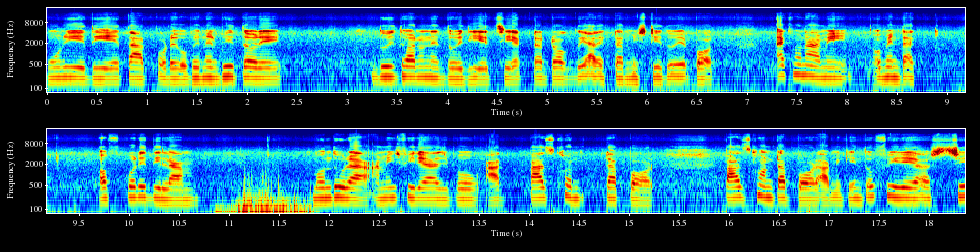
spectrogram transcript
মুড়িয়ে দিয়ে তারপরে ওভেনের ভিতরে দুই ধরনের দই দিয়েছি, একটা টক দই আর একটা মিষ্টি দইয়ের পর এখন আমি ওভেনটা অফ করে দিলাম। বন্ধুরা, আমি ফিরে আসব আর পাঁচ ঘণ্টা পর, পাঁচ ঘণ্টা পর আমি কিন্তু ফিরে আসছি।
